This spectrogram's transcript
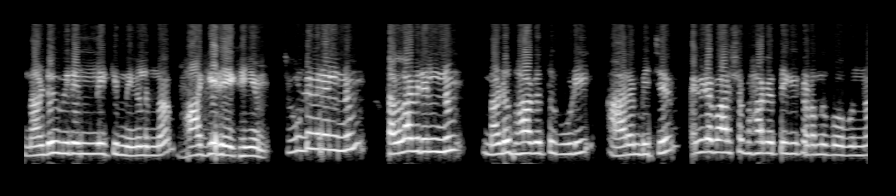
നടുവിരലിലേക്ക് നീളുന്ന ഭാഗ്യരേഖയും ചൂണ്ടുവിരലിനും തള്ളവിരലിനും നടുഭാഗത്ത് കൂടി ആരംഭിച്ച് അവയുടെ പാർശ്വഭാഗത്തേക്ക് കടന്നു പോകുന്ന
